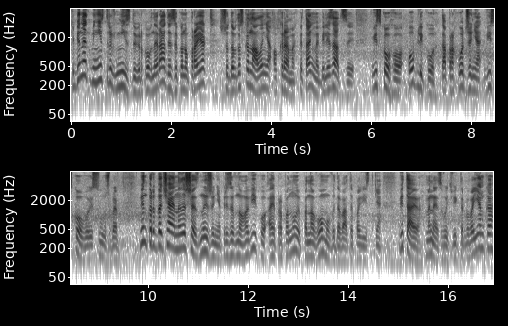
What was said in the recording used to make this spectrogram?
Кабінет міністрів вніс до Верховної Ради законопроект щодо вдосконалення окремих питань мобілізації, військового обліку та проходження військової служби. Він передбачає не лише зниження призовного віку, а й пропонує по-новому видавати повістки. Вітаю! Мене звуть Віктор Бабаєнко,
